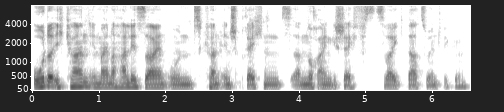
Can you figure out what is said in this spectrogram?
oder ich kann in meiner Halle sein und kann entsprechend ähm, noch einen Geschäftszweig dazu entwickeln.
